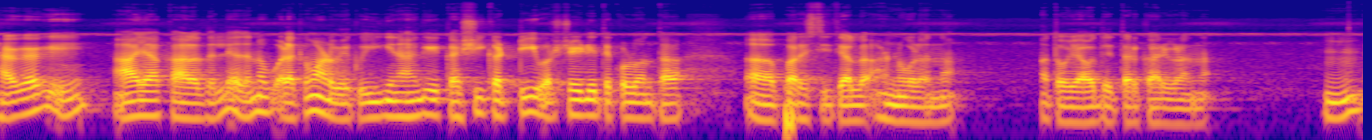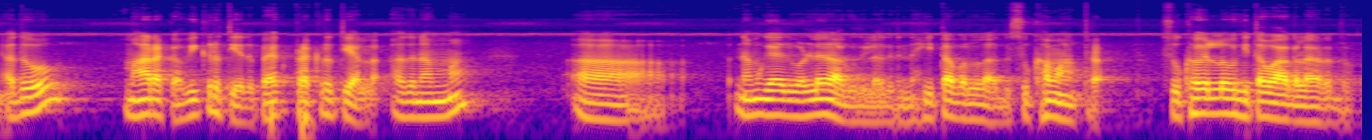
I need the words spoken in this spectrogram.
ಹಾಗಾಗಿ ಆಯಾ ಕಾಲದಲ್ಲಿ ಅದನ್ನು ಬಳಕೆ ಮಾಡಬೇಕು. ಈಗಿನ ಹಾಗೆ ಕಸಿ ಕಟ್ಟಿ ವರ್ಷ ಇಡೀ ತಗೊಳ್ಳುವಂಥ ಪರಿಸ್ಥಿತಿ ಅಲ್ಲ ಹಣ್ಣುಗಳನ್ನು ಅಥವಾ ಯಾವುದೇ ತರಕಾರಿಗಳನ್ನು. ಅದು ಮಾರಕ, ವಿಕೃತಿ ಅದು ಪ್ರಕೃತಿ ಅಲ್ಲ. ಅದು ನಮ್ಮ ನಮಗೆ ಅದು ಒಳ್ಳೆಯದಾಗುವುದಿಲ್ಲ ಅದರಿಂದ ಹಿತವಲ್ಲ ಅದು, ಸುಖ ಮಾತ್ರ. ಸುಖವೆಲ್ಲವೂ ಹಿತವಾಗಲಾರದು.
